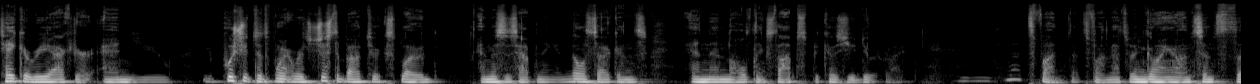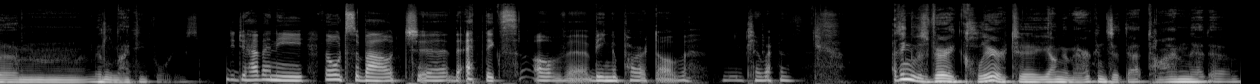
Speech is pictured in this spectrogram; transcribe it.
take a reactor and you you push it to the point where it's just about to explode, and this is happening in milliseconds, and then the whole thing stops because you do it right. That's fun. That's fun. That's been going on since the um, middle 1940s. Did you have any thoughts about uh, the ethics of uh, being a part of nuclear weapons? I think it was very clear to young Americans at that time that um,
